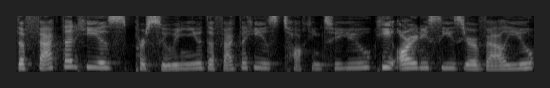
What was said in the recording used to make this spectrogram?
The fact that he is pursuing you, the fact that he is talking to you, he already sees your value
